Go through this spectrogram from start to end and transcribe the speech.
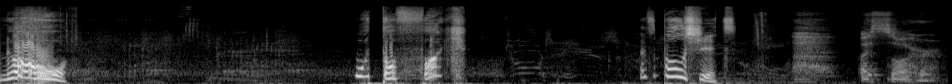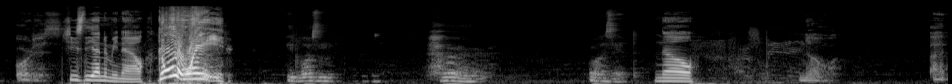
No! What the fuck? That's bullshit. I saw her, Ordis. She's the enemy now. Go away! It wasn't her, was it? No. No. I.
